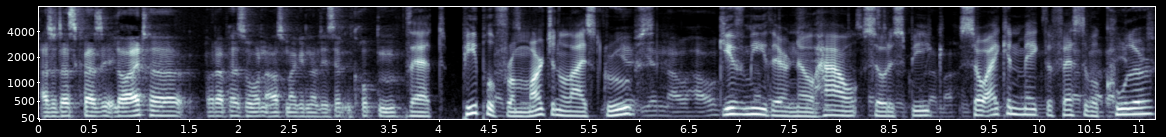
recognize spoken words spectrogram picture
Also dass quasi Leute oder Personen aus marginalisierten Gruppen that people from marginalized groups give me their know-how, so to speak, so I can make the festival cooler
